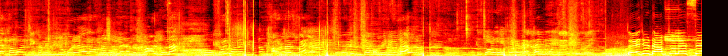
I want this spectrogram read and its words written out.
দেখাবো, আর যেখানে ভিডিও করে অ্যালাউ না, সেটা দেখাতে পারব না। তো ওপরে তোমাদের ভিডিওটা ভালো লাগবে, তো দেখতে থাকো ভিডিওটা। তো চলো তোমাদেরকে দেখাই, মন্দিরে নিয়ে যাই। তো এই যে ডাব চলে এসছে,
